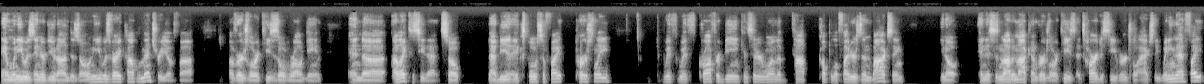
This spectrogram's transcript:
And when he was interviewed on DAZN, he was very complimentary of uh, of Vergil Ortiz's overall game and uh, I like to see that. So that'd be an explosive fight. Personally, with with Crawford being considered one of the top couple of fighters in boxing, you know, and this is not a knock on Vergil Ortiz. It's hard to see Vergil actually winning that fight,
